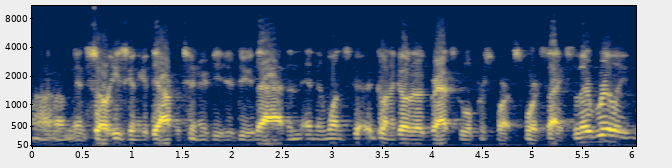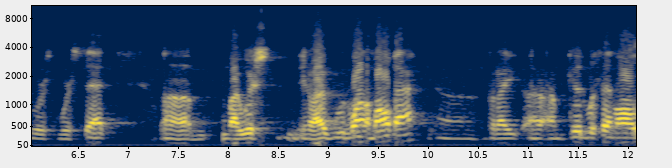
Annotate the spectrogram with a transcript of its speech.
um, and so he's going to get the opportunity to do that, and, and then one's going to go to grad school for sports sports psych. So they're really we're we're set. Um, I wish you know I would want them all back, uh, but I uh, I'm good with them all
